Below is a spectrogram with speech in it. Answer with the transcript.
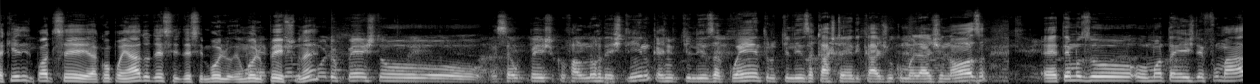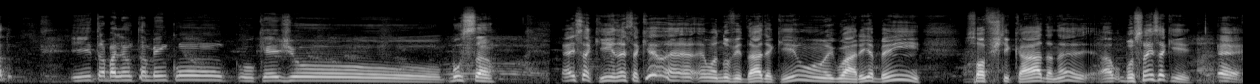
aqui ele pode ser acompanhado desse, desse molho, um molho é, pesto, né? Molho pesto, esse é o peixe que eu falo nordestino, que a gente utiliza coentro, utiliza castanha de caju com oleaginosa. É, temos o, o montanhês defumado e trabalhando também com o queijo Bursan. É isso aqui, né? Isso aqui é, é uma novidade aqui, uma iguaria bem sofisticada, né? O Bussan é isso aqui. É,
